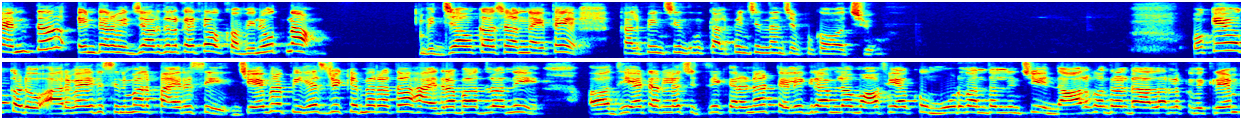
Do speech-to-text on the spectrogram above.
టెన్త్ ఇంటర్ విద్యార్థులకైతే ఒక వినూత్న విద్యా అవకాశాన్ని అయితే కల్పించింది కల్పించిందని చెప్పుకోవచ్చు. ఒకే ఒక్కడు అరవై ఐదు సినిమాల పైరసీ. జేబుల పిహెచ్డి కెమెరాతో హైదరాబాద్లోని థియేటర్లో చిత్రీకరణ టెలిగ్రామ్లో మాఫియాకు మూడు వందల నుంచి నాలుగు వందల డాలర్లకు విక్రయం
